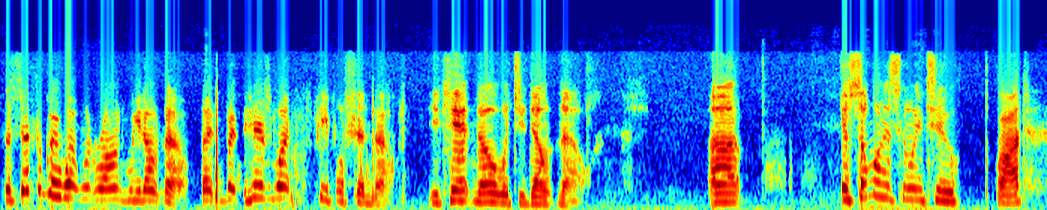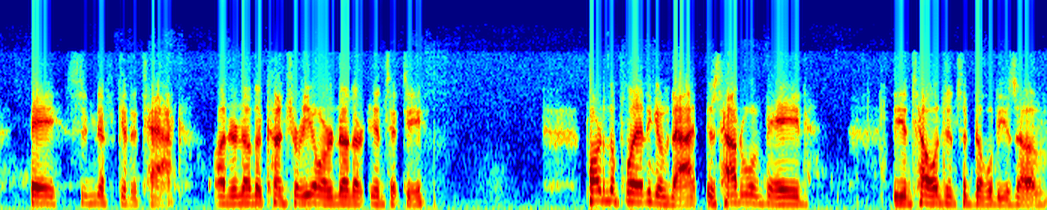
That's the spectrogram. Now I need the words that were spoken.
specifically, what went wrong, we don't know. But but here's what people should know: you can't know what you don't know. Uh, if someone is going to plot a significant attack on another country or another entity. Part of the planning of that is how to evade the intelligence abilities of,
